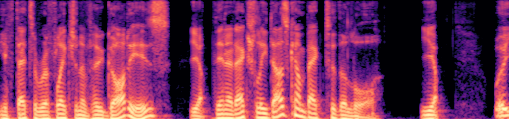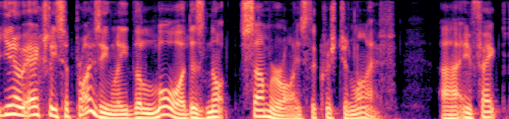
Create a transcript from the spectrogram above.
if that's a reflection of who God is, Yep. then it actually does come back to the law. Yep. Well, you know, actually, surprisingly, the law does not summarize the Christian life. Uh, in fact,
